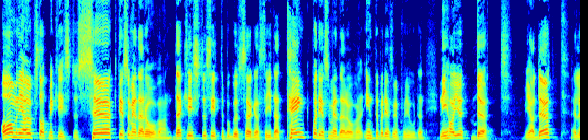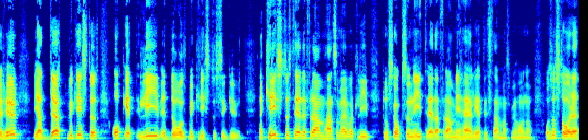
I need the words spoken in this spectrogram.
Om ni har uppstått med Kristus, sök det som är där ovan, där Kristus sitter på Guds högra sida. Tänk på det som är där ovan, inte på det som är på jorden. Ni har ju dött. Vi har dött, eller hur? Vi har dött med Kristus och ett liv är dolt med Kristus i Gud. När Kristus träder fram, han som är vårt liv, då ska också ni träda fram i härlighet tillsammans med honom. Och så står det,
